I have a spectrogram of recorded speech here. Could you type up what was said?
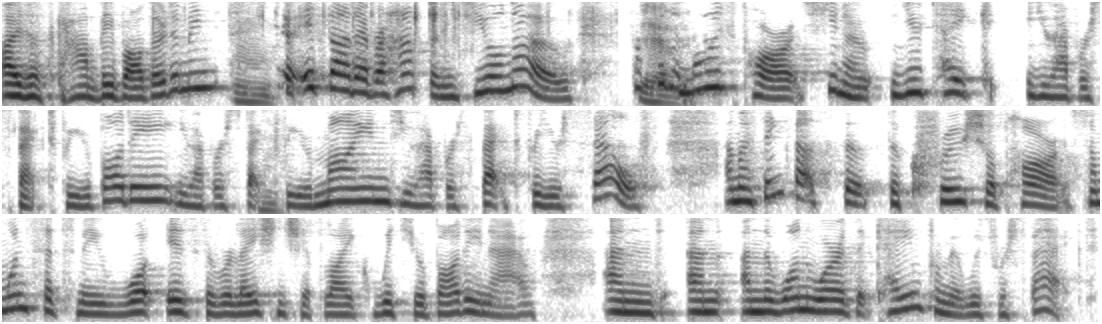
I just can't be bothered. I mean, Mm. you know, if that ever happens, you'll know. But for the most part, you know, you take, you have respect for your body, you have respect Mm. for your mind, you have respect for yourself. And I think that's the, the crucial part. Someone said to me, what is the relationship like with your body now? And, and, and the one word that came from it was respect,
